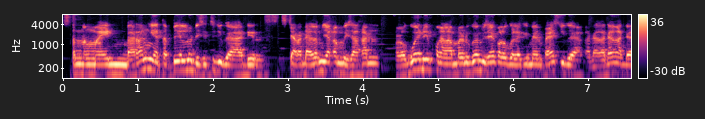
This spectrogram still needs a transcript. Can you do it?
seneng main barengnya tapi lu di situ juga hadir secara dalam ya kan misalkan kalau gue nih pengalaman gue misalnya kalau gue lagi main PS juga kadang-kadang ada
